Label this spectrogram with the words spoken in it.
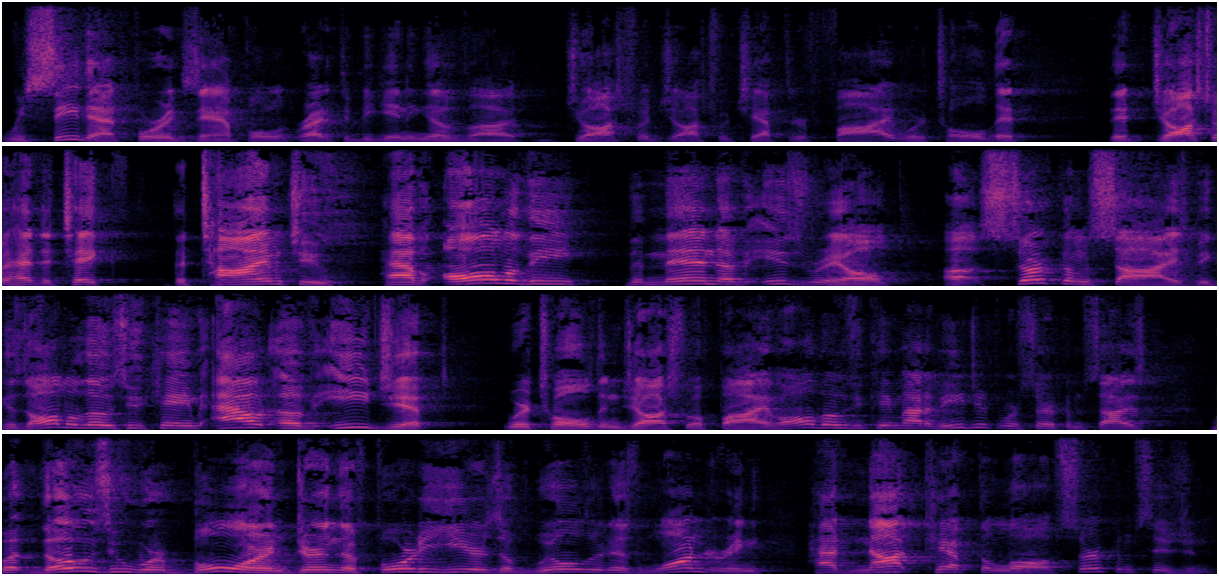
We see that, for example, right at the beginning of uh, Joshua, Joshua chapter 5, we're told that, that Joshua had to take the time to have all of the, the men of Israel uh, circumcised because all of those who came out of Egypt, we're told in Joshua 5, all those who came out of Egypt were circumcised, but those who were born during the 40 years of wilderness wandering had not kept the law of circumcision.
